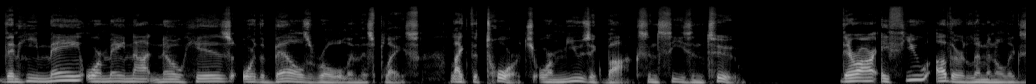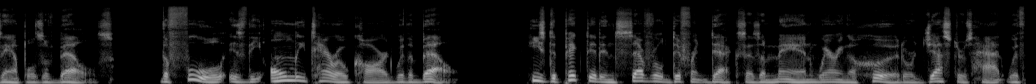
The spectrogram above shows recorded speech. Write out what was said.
then he may or may not know his or the bell's role in this place, like the torch or music box in Season 2. There are a few other liminal examples of bells. The Fool is the only tarot card with a bell. He's depicted in several different decks as a man wearing a hood or jester's hat with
